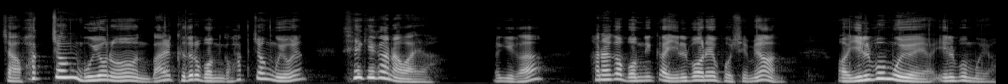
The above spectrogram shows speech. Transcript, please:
자, 확정 무효는 말 그대로 뭡니까? 확정 무효는 세 개가 나와요. 여기가 하나가 뭡니까? 1번에 보시면 어, 일부 무효예요. 일부 무효.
